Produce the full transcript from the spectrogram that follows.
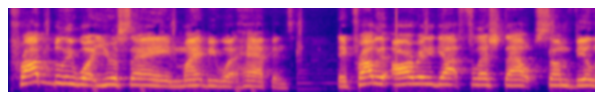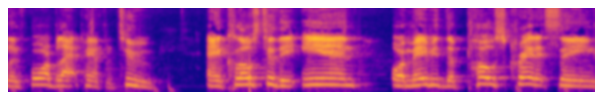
probably what you're saying might be what happens. They probably already got fleshed out some villain for Black Panther 2, and close to the end, or maybe the post-credit scene,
